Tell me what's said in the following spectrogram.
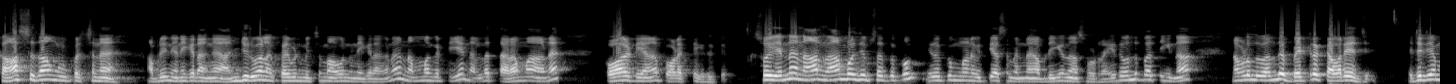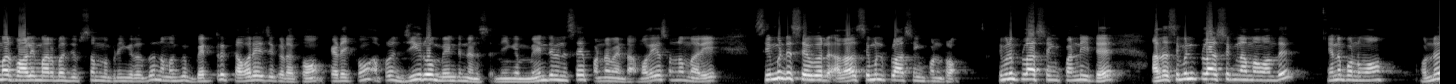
காசு தான் உங்களுக்கு பிரச்சனை அப்படின்னு நினைக்கிறாங்க. அஞ்சு ரூபா எனக்கு பிரைவேட் மிச்சமாகும்னு நினைக்கிறாங்கன்னா நம்மகிட்டயே நல்ல தரமான குவாலிட்டியான ப்ராடக்ட் இருக்குது ஸோ என்ன நான் நார்மல் ஜிப்சத்துக்கும் இதுக்கும் உண்டான வித்தியாசம் என்ன அப்படிங்கிறது நான் சொல்கிறேன் இது வந்து பார்த்தீங்கன்னா நம்மளது வந்து better coverage HDMR polymarble gypsum அப்படிங்கிறது நமக்கு பெட்டர் கவரேஜ் கிடைக்கும் கிடைக்கும். அப்புறம் ஜீரோ மெயின்டெனன்ஸ் நீங்கள் மெயின்டெனன்ஸே பண்ண வேண்டாம். முதல்ல சொன்ன மாதிரி சிமெண்ட் செவர் அதாவது சிமெண்ட் பிளாஸ்டிங் பண்ணுறோம் சிமெண்ட் பிளாஸ்டிங் பண்ணிட்டு அந்த சிமெண்ட் பிளாஸ்டிக் நம்ம வந்து என்ன பண்ணுவோம்? ஒன்று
